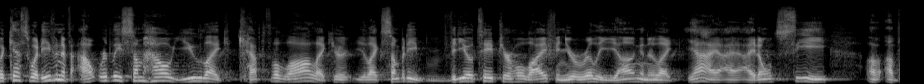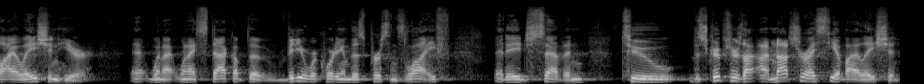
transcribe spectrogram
But guess what? Even if outwardly somehow you like kept the law, like you're, you're like somebody videotaped your whole life and you're really young and they're like, yeah, I, I don't see a, a violation here. Eh, when I, when I stack up the video recording of this person's life at age seven to the scriptures, I, I'm not sure I see a violation.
